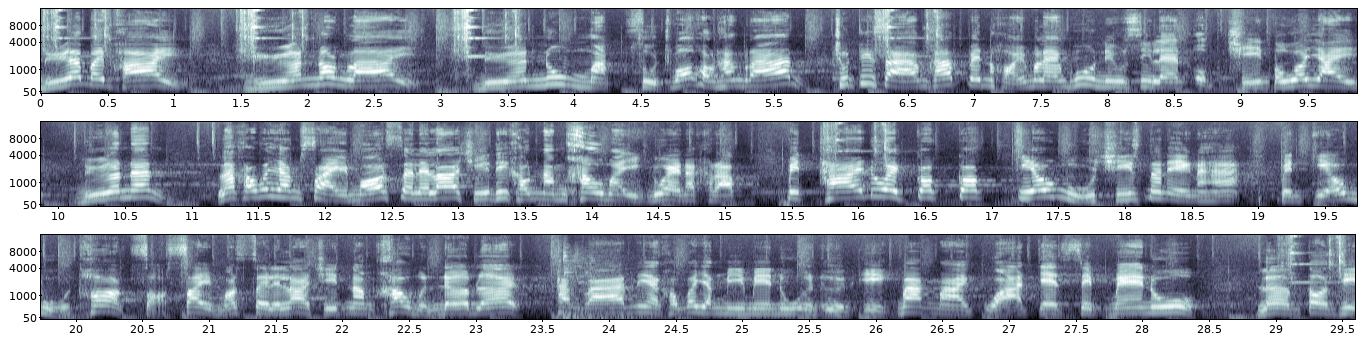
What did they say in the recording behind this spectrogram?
เนื้อใบพาย เนื้อน่องลาย เนื้อนุ่มหมักสูตรเฉพาะของทางร้าน ชุดที่ 3 ครับ เป็นหอยแมลงภู่นิวซีแลนด์อบชีสตัวใหญ่เนื้อแน่น และเขาก็ยังใส่มอสซาเรลล่าชีสที่เขานำเข้ามาอีกด้วยนะครับ ปิดท้ายด้วยก๊อกก๊อกเกี๊ยวหมูชีสนั่นเองนะฮะ เป็นเกี๊ยวหมูทอดสอดไส้มอสซาเรลล่าชีสนำเข้าเหมือนเดิมเลยทางร้านเนี่ยเขาก็ยังมีเมนูอื่นๆ อีกมากมายกว่า 70 เมนู เริ่มต้นที่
